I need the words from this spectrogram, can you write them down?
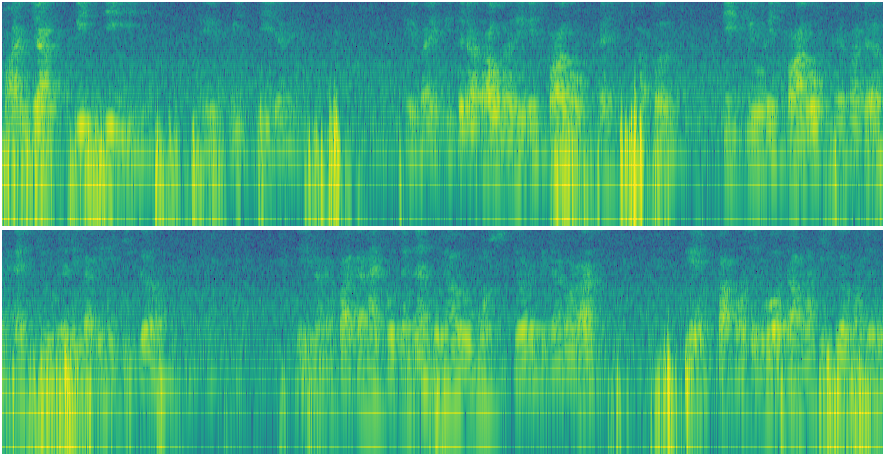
panjang PT ok PT yang ni ok baik kita dah tahu kat sini separuh S, apa TQ ni separuh daripada SQ jadi kat sini 3 jadi nak dapatkan hipotenus guna rumus teorem Pythagoras. Ok 4 kuasa 2 tambah 3 kuasa 2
